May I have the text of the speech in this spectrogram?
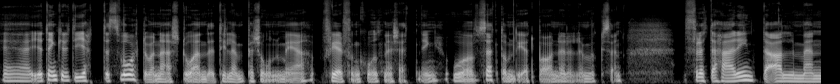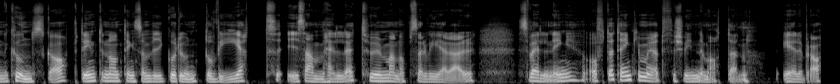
Eh, jag tänker att det är jättesvårt att vara närstående till en person med flerfunktionsnedsättning oavsett om det är ett barn eller en vuxen. För att det här är inte allmän kunskap. Det är inte någonting som vi går runt och vet i samhället hur man observerar svällning. Ofta tänker man ju att försvinner maten är det bra.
